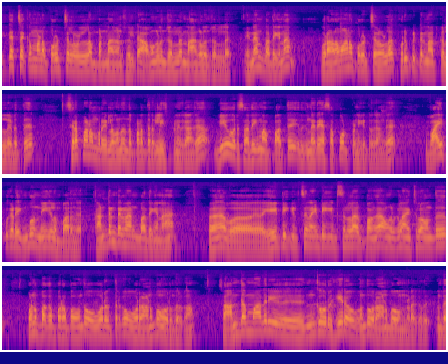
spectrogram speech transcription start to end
எக்கச்சக்கமான பொருட்செலவுகள்லாம் பண்ணாங்கன்னு சொல்லிட்டு அவங்களும் சொல்ல நாங்களும் சொல்ல என்னன்னு பார்த்தீங்கன்னா ஒரு அளவான பொருட்செலவில் குறிப்பிட்ட நாட்களில் எடுத்து சிறப்பான முறையில் வந்து இந்த படத்தை ரிலீஸ் பண்ணியிருக்காங்க வியூவர்ஸ் அதிகமாக பார்த்து இதுக்கு நிறையா சப்போர்ட் பண்ணிக்கிட்டு இருக்காங்க. வாய்ப்பு கிடைக்கும்போது நீங்களும் பாருங்கள் கண்டென்ட் என்னன்னு பார்த்தீங்கன்னா இப்போ எயிட்டி கிட்ஸு நைன்ட்டி கிட்ஸுலாம் இருப்பாங்க. அவங்களுக்குலாம் ஆக்சுவலாக வந்து பொண்ணு பார்க்க போகிறப்ப வந்து ஒவ்வொருத்தருக்கும் ஒவ்வொரு அனுபவம் இருந்திருக்கும். ஸோ அந்த மாதிரி இங்கே ஒரு ஹீரோவுக்கு வந்து ஒரு அனுபவம் நடக்குது இந்த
